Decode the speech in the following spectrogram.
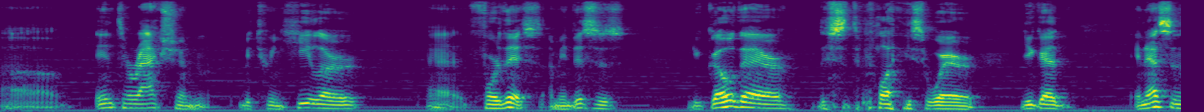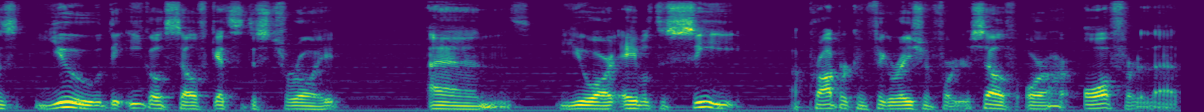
uh, interaction between healer uh, for this. I mean, this is you go there. This is the place where you get, in essence, you the ego self gets destroyed, and you are able to see a proper configuration for yourself or are offered that.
